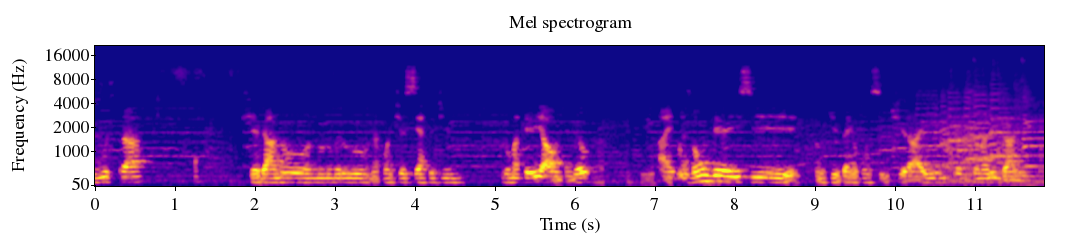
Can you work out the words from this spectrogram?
duas, para chegar no, no número, na quantia certa de pro material, entendeu? Ok. Aí, mas vamos ver aí se ano que vem eu consigo tirar e profissionalizar, né?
